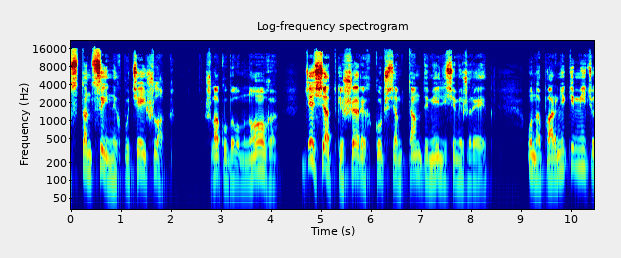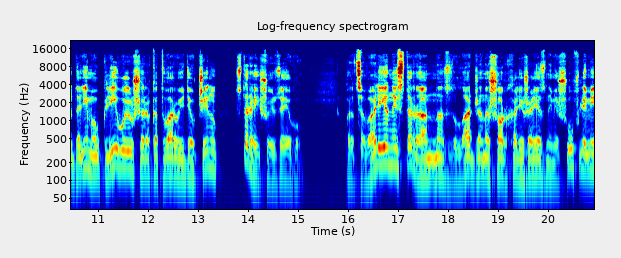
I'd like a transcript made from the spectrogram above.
станцыйных путей шлак. Шлаку было много, дзясяткі шэрых кучсям там дыміліся міжрэек. У напарнікі міцю далі маўклівую шыракатварую дзяўчыну, старэйшую за яго. Працавалі яны старанна, зладжана шорхалі жалезнымі шуфлямі,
